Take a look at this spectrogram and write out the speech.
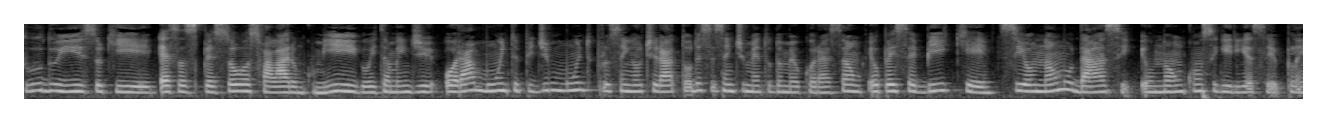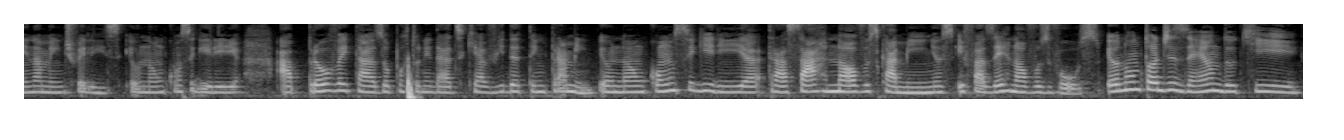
tudo isso que essas pessoas falaram comigo e também de orar muito e pedir muito para o Senhor tirar todo esse sentimento do meu coração, eu percebi que se eu não mudasse, eu não conseguiria ser plenamente feliz. Eu não conseguiria aproveitar as oportunidades que a vida tem para mim. Eu não conseguiria traçar novos caminhos e fazer novos voos. Eu não tô dizendo que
